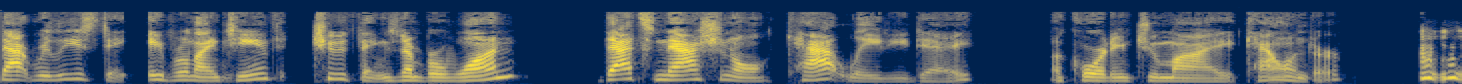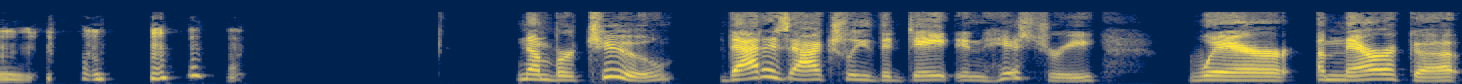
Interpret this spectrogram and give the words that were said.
that release date, April 19th. Two things. Number one, that's National Cat Lady Day, according to my calendar. Number two, that is actually the date in history where America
